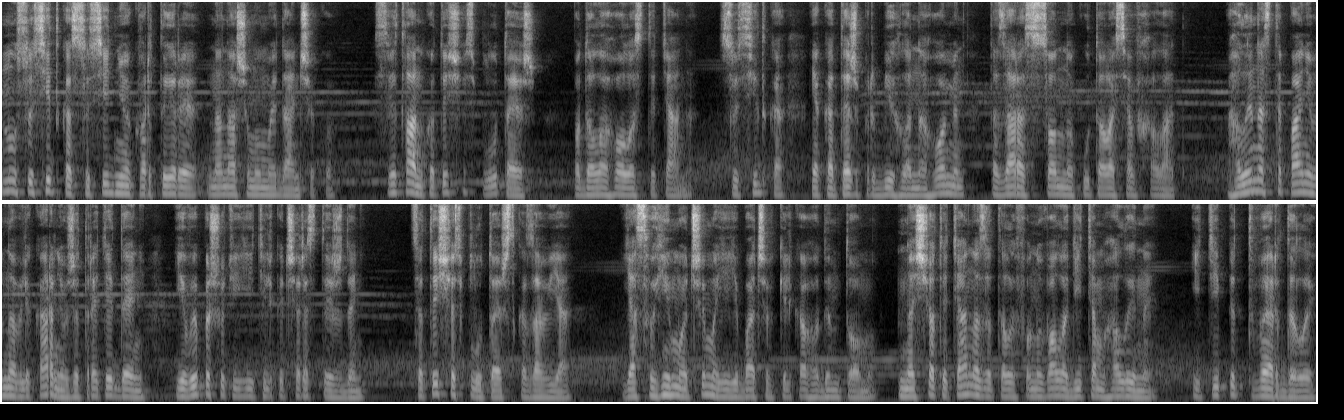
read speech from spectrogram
Ну, сусідка з сусідньої квартири на нашому майданчику. Світланко, ти щось плутаєш, подала голос Тетяна, сусідка, яка теж прибігла на гомін та зараз сонно куталася в халат. Галина Степанівна в лікарні вже третій день і випишуть її тільки через тиждень. Це ти щось плутаєш, сказав я. Я своїми очима її бачив кілька годин тому. На що Тетяна зателефонувала дітям Галини, і ті підтвердили,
